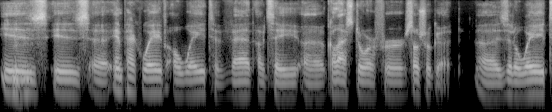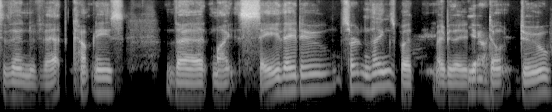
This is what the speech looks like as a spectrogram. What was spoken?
is mm-hmm. is uh, ImpactWayv a way to vet? I would say uh, Glassdoor for social good. Uh, is it a way to then vet companies that might say they do certain things, but maybe they yeah. don't do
